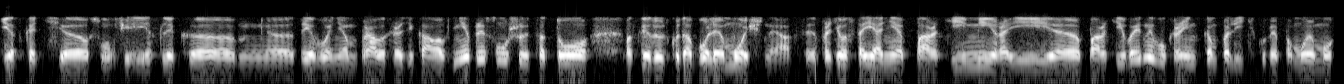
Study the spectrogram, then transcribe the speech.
Дескать, э, в случае, если к э, требованиям правых радикалов не прислушаются, то последуют куда более мощные акции. Противостояние партии мира и э, партии войны в украинском политикуме, по-моему,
